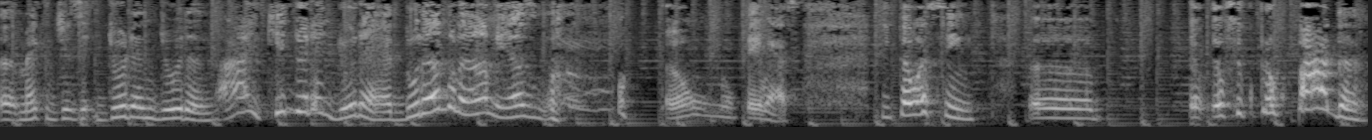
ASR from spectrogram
ah, como é que diz? Duran Duran. Ai, que Duran Duran? É Duran Duran mesmo. então, não tem essa. Então, assim, uh, eu, eu fico preocupada,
